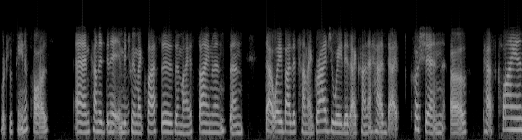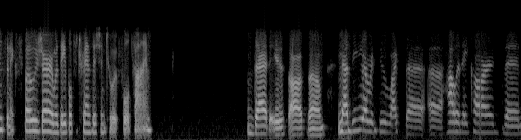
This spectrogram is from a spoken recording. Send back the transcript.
which was Painted Paws, and kind of did it in Mhm. between my classes and my assignments, and that way, by the time I graduated, I kind of had that cushion of past clients and exposure and was able to transition to it full time. That is awesome. Now, do you ever do like the uh, holiday cards and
